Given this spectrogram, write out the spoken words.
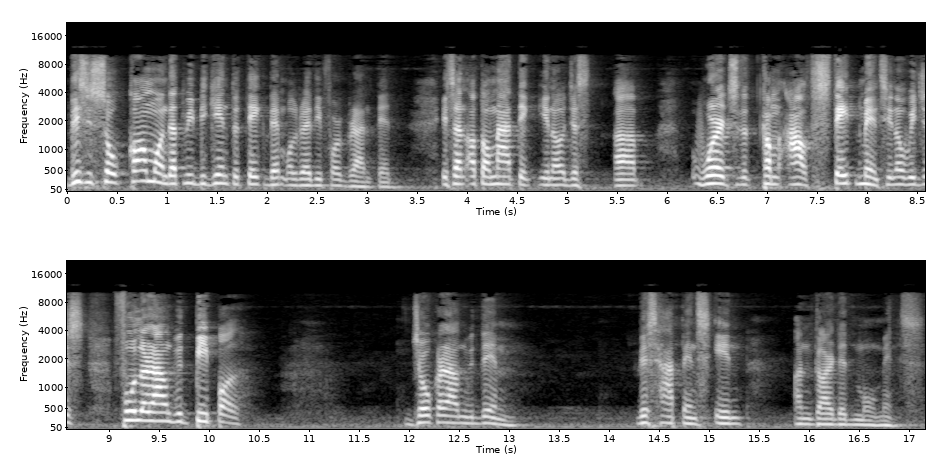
This is so common that we begin to take them already for granted. It's an automatic, you know, just uh, words that come out, statements. You know, we just fool around with people, joke around with them. This happens in unguarded moments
